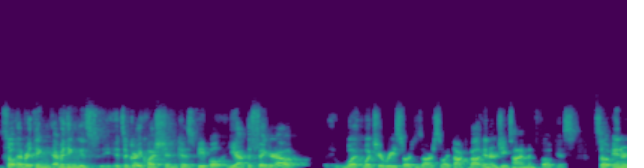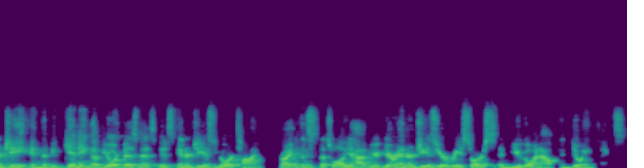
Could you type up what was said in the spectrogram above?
So everything everything is it's a great question because people you have to figure out what what your resources are. So I talked about energy, time, and focus. So energy in the beginning of your business is energy is your time, right? Mm-hmm. That's that's all you have. Your your energy is your resource, and you going out and doing things.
